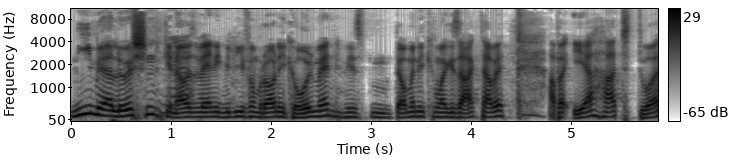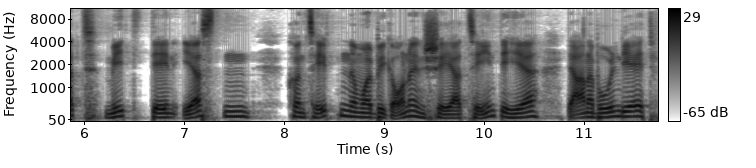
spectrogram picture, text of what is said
nie mehr löschen, genauso wenig wie die vom Ronnie Coleman, wie es Dominik mal gesagt habe. Aber er hat dort mit den ersten Konzepten einmal begonnen, schon Jahrzehnte her, der anabolen Diät.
